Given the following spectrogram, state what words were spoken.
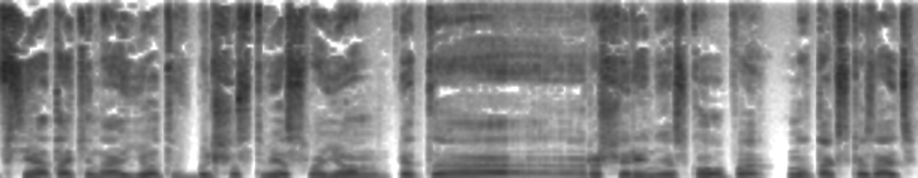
Все атаки на IOT в большинстве своем это расширение скопа, ну, так сказать,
